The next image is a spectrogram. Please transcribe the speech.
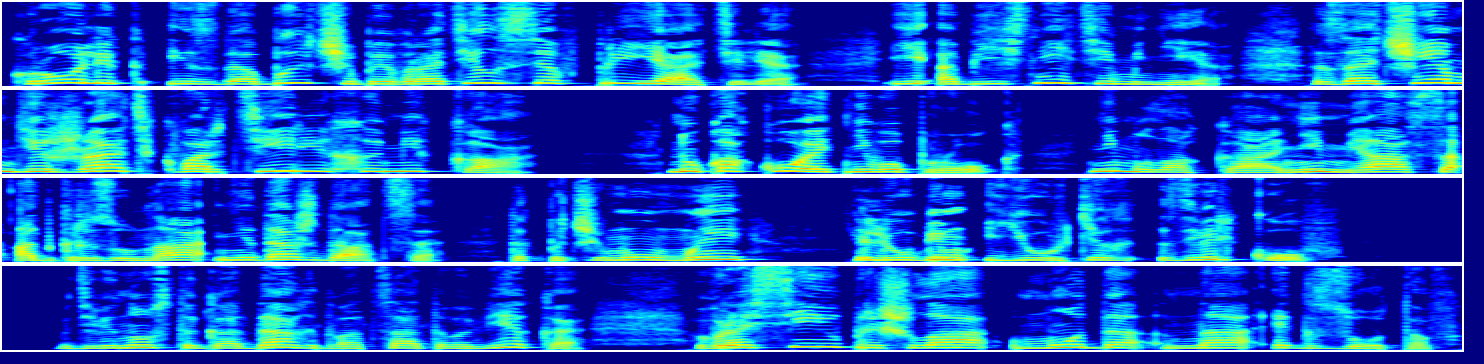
Кролик из добычи превратился в приятеля. И объясните мне, зачем держать в квартире хомяка? Ну какой от него прок? Ни молока, ни мяса от грызуна не дождаться. Так почему мы любим юрких зверьков? В 90-х годах XX -го века в Россию пришла мода на экзотов.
